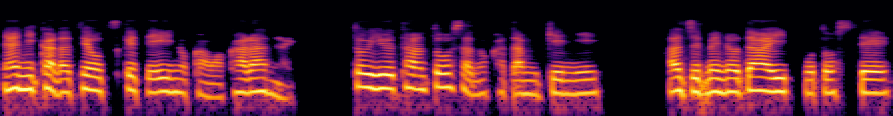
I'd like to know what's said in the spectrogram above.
何から手をつけていいのかわからないという担当者の方向けに、はじめの第一歩として、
